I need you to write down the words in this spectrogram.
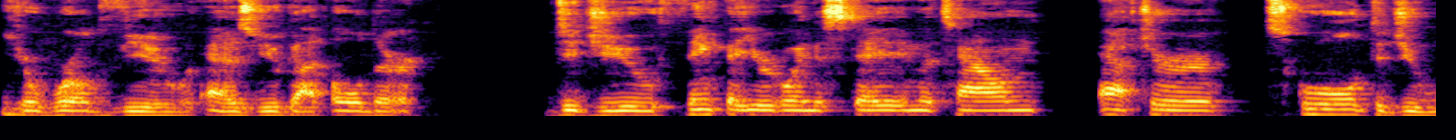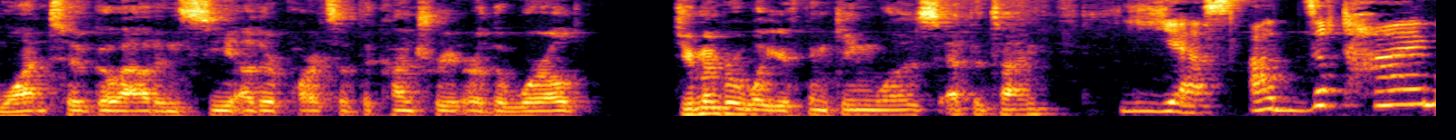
your worldview as you got older did you think that you were going to stay in the town after school? Did you want to go out and see other parts of the country or the world? Do you remember what your thinking was at the time? Yes, at the time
